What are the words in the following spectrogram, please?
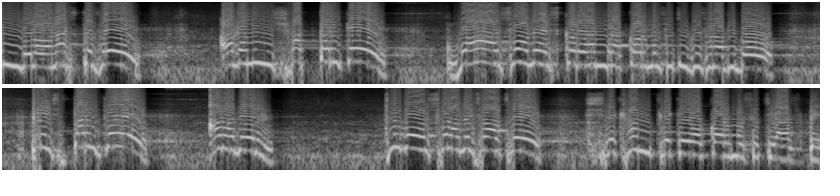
আন্দোলন আসতেছে, আগামী সাত তারিখে মহাসমাবেশ করে আমরা কর্মসূচি ঘোষণা দিব। বিশ তারিখে আমাদের যুব সমাবেশ আছে সেখান থেকেও কর্মসূচি আসবে।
